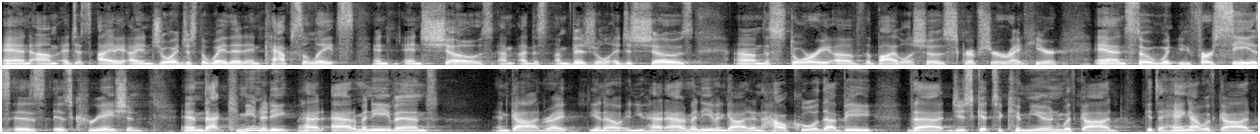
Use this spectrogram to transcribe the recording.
And um, it just, I, I enjoy just the way that it encapsulates and, and shows. I'm, I just, I'm visual. It just shows um, the story of the Bible. It shows Scripture right here. And so what you first see is, is, is creation. And that community had Adam and Eve and, and God, right? You know, and you had Adam and Eve and God. And how cool would that be that just get to commune with God, get to hang out with God,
